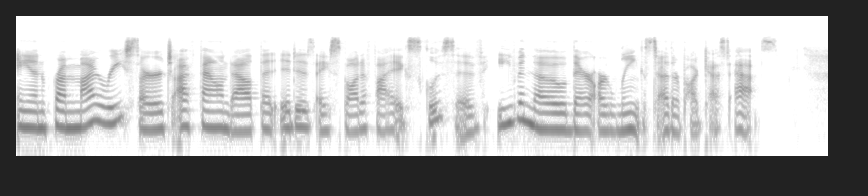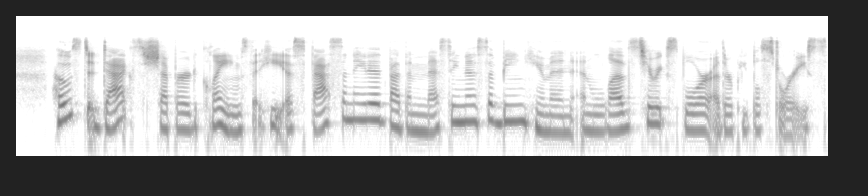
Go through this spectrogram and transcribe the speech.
and from my research, I found out that it is a Spotify exclusive, even though there are links to other podcast apps. Host Dax Shepard claims that he is fascinated by the messiness of being human and loves to explore other people's stories.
